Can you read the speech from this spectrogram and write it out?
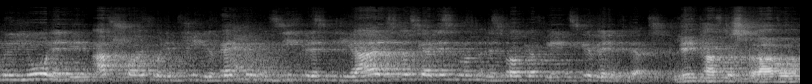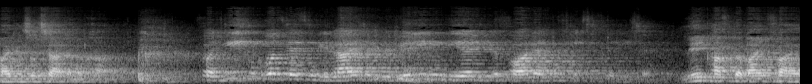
Millionen den Abscheu vor dem Kriege wecken und sie für das Ideal des Sozialismus und des Völkerfriedens gewinnen wird. Lebhaftes Bravo bei den Sozialdemokraten. Von diesen Grundsätzen geleitet bewilligen wir die geforderten Kriegskredite. Lebhafter Beifall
